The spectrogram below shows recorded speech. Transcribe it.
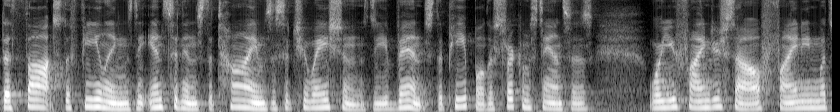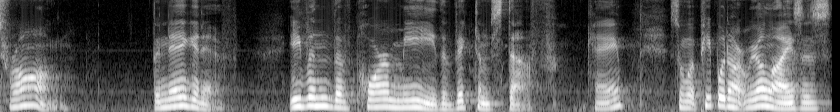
the thoughts, the feelings, the incidents, the times, the situations, the events, the people, the circumstances where you find yourself finding what's wrong, the negative, even the poor me, the victim stuff, okay? So what people don't realize is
